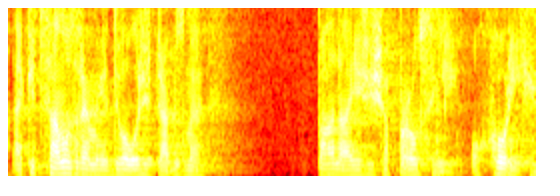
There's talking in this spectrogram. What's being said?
Aj keď samozrejme je dôležité, aby sme pána Ježiša prosili o chorých.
